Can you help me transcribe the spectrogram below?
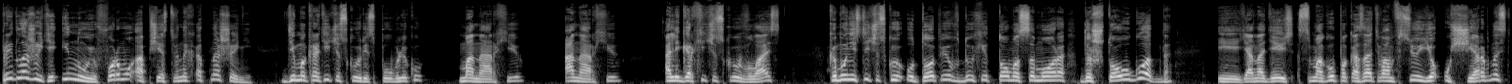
Предложите иную форму общественных отношений — демократическую республику, монархию, анархию, олигархическую власть, коммунистическую утопию в духе Томаса Мора, да что угодно. И я надеюсь, смогу показать вам всю ее ущербность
